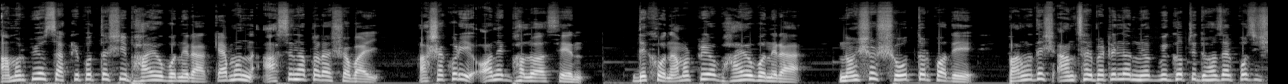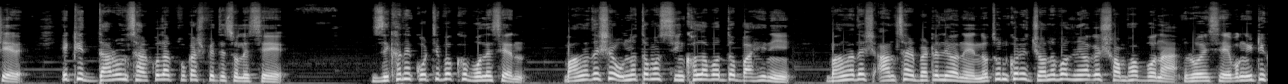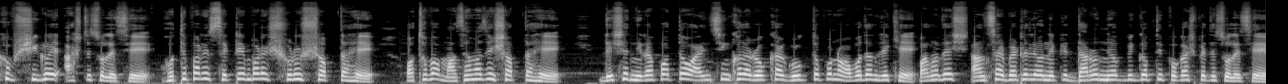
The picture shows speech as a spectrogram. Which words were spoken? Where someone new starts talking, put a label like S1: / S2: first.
S1: আমার প্রিয় চাকরি প্রত্যাশী ভাই ও বোনেরা, কেমন আছেন আপনারা সবাই? আশা করি অনেক ভালো আছেন। দেখুন, আমার প্রিয় ভাই ও বোনেরা, নয়শো সত্তর পদে বাংলাদেশ আনসার ব্যাটালিয়ন নিয়োগ বিজ্ঞপ্তি দু হাজার পঁচিশের একটি দারুণ সার্কুলার প্রকাশ পেতে চলেছে। যেখানে কর্তৃপক্ষ বলেছেন, বাংলাদেশের অন্যতম শৃঙ্খলাবদ্ধ বাহিনী বাংলাদেশ আনসার ব্যাটালিয়নে নতুন করে জনবল নিয়োগের সম্ভাবনা রয়েছে এবং এটি খুব শীঘ্রই আসতে চলেছে। হতে পারে সেপ্টেম্বরের শুরুর সপ্তাহে অথবা মাঝামাঝি সপ্তাহে। দেশের নিরাপত্তা ও আইন শৃঙ্খলা রক্ষার গুরুত্বপূর্ণ অবদান রেখে বাংলাদেশ আনসার ব্যাটালিয়ন একটি দারুণ নিয়োগ বিজ্ঞপ্তি প্রকাশ পেতে চলেছে।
